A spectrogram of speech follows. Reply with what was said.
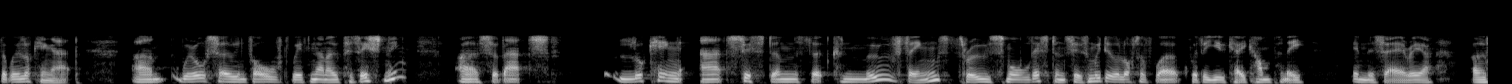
that we're looking at. Um, we're also involved with nano positioning, uh, so that's looking at systems that can move things through small distances. And we do a lot of work with a UK company in this area of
